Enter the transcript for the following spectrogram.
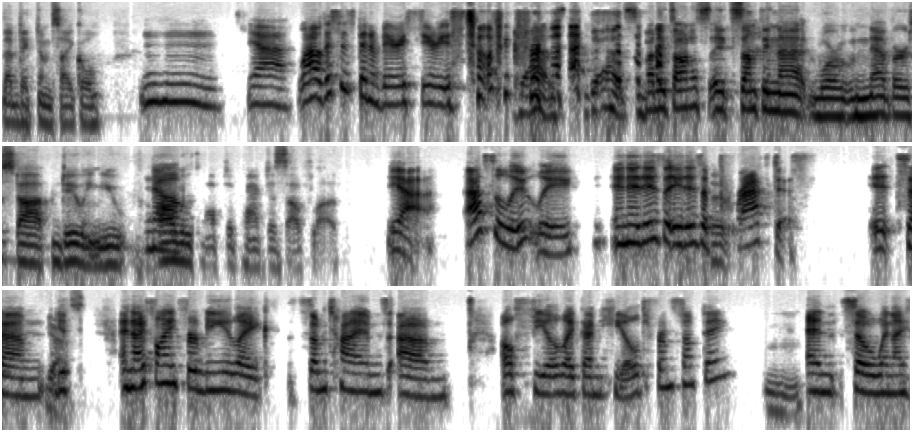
that victim cycle. Mm-hmm. Yeah. Wow. This has been a very serious topic. Yes. yes. But it's honest. It's something that we'll never stop doing. You no. always have to practice self love. Yeah. Absolutely. And it is. It is a practice. It's um. Yes and i find for me like sometimes um i'll feel like i'm healed from something mm-hmm. and so when i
